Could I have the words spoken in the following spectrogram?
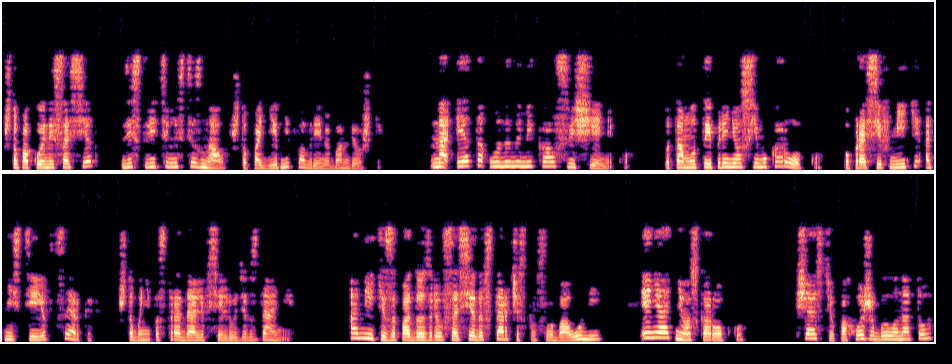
что покойный сосед в действительности знал, что погибнет во время бомбежки. На это он и намекал священнику, Потому ты принес ему коробку, попросив Микки отнести ее в церковь, чтобы не пострадали все люди в здании. А Микки заподозрил соседа в старческом слабоумии и не отнес коробку. К счастью, похоже было на то,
